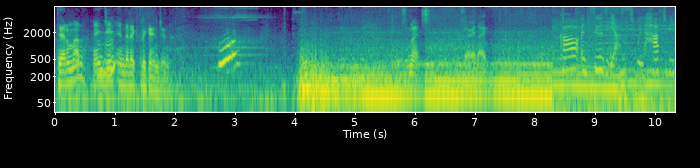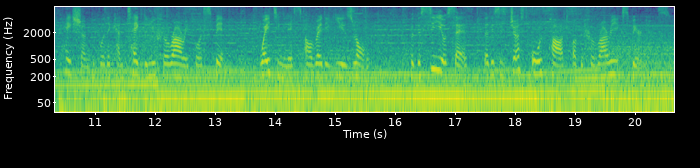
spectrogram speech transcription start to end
thermal engine mm-hmm. and electric engine. It's nice. Very nice. Car enthusiasts will have to be patient before they can take the new Ferrari for a spin. Waiting lists are already years long. But the CEO says that this is just all part of the Ferrari experience.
